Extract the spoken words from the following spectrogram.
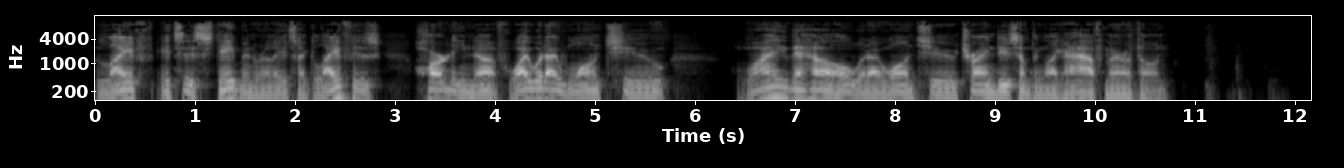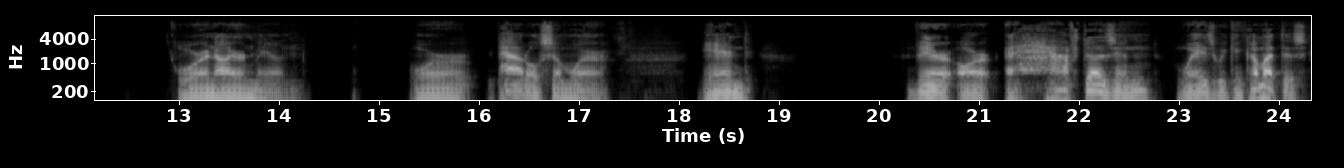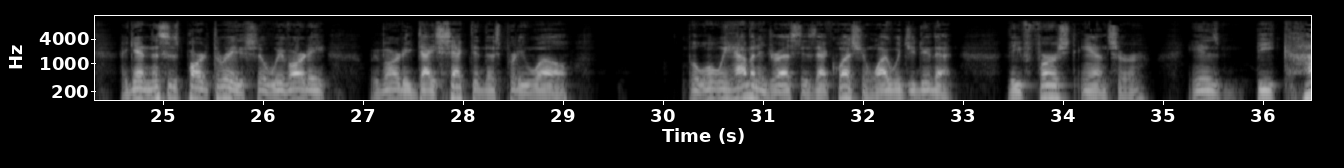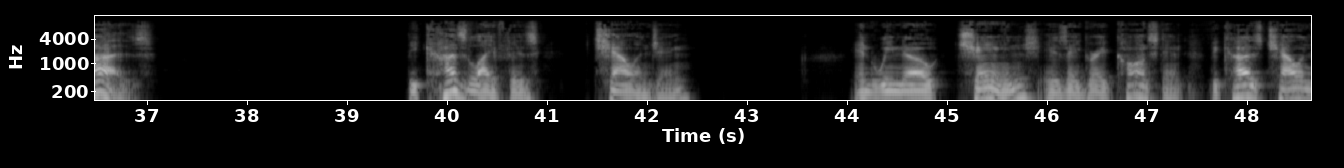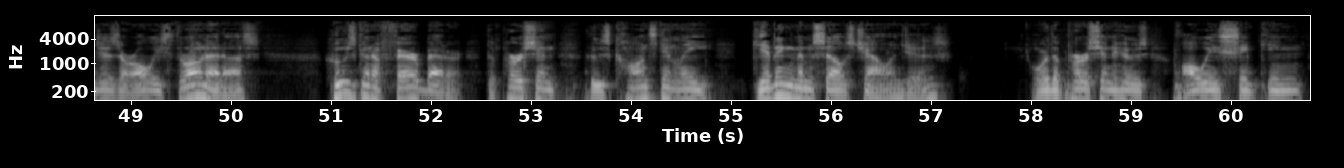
life, it's this statement really. It's like life is hard enough. Why would I want to, why the hell would I want to try and do something like a half marathon? Or an Ironman? Or paddle somewhere? And there are a half dozen ways we can come at this. Again, this is part three, so we've already, we've already dissected this pretty well. But what we haven't addressed is that question. Why would you do that? The first answer is because, because life is challenging and we know change is a great constant because challenges are always thrown at us. Who's going to fare better? The person who's constantly giving themselves challenges or the person who's always seeking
